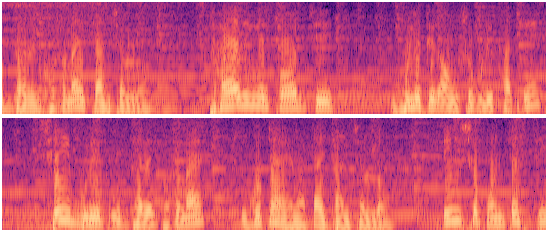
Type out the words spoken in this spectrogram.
উদ্ধারের ঘটনায় চাঞ্চল্য। ফায়ারিং এর পর যে বুলেটের অংশগুলি থাকে, সেই বুলেট উদ্ধারের ঘটনায় গোটা এলাকায় চাঞ্চল্য। তিনশো পঞ্চাশটি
